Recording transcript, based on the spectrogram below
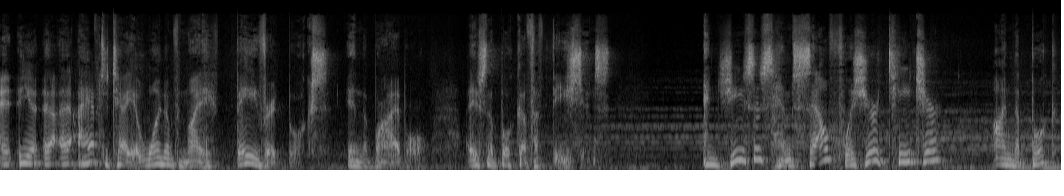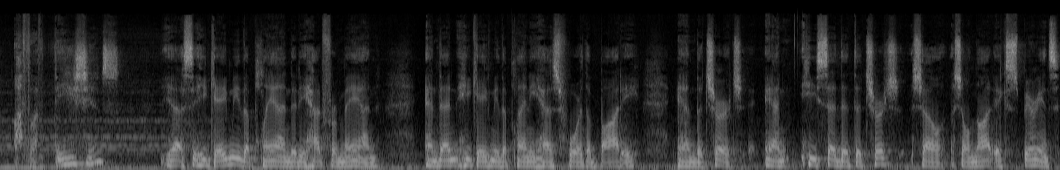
And you know, I have to tell you, one of my favorite books in the Bible is the book of Ephesians. And Jesus himself was your teacher on the book of Ephesians? Yes, he gave me the plan that he had for man, and then he gave me the plan he has for the body and the church. And he said that the church shall shall not experience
